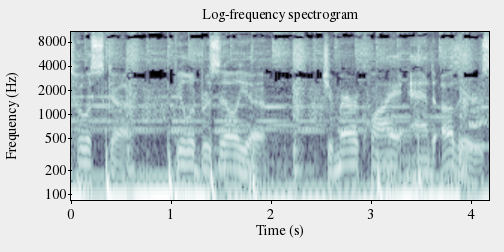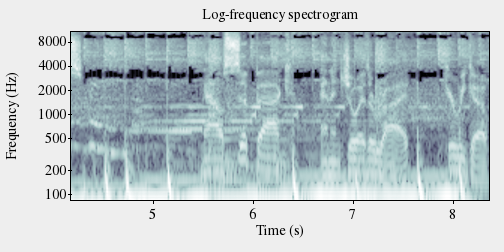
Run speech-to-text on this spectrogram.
Tosca, Villa Brasilia, Jamiroquai, and others. Now sit back and enjoy the ride. Here we go.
